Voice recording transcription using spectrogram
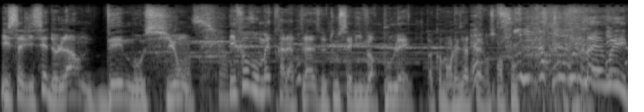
il s'agissait de larmes d'émotion. Il faut vous mettre à la place de tous ces Liverpoolais. Je sais pas comment on les appelle, on s'en fout. Oui,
